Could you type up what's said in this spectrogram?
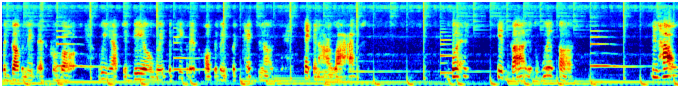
the government that's corrupt. We have to deal with the people that's supposed to be protecting us, taking our lives. But if God is with us, then how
